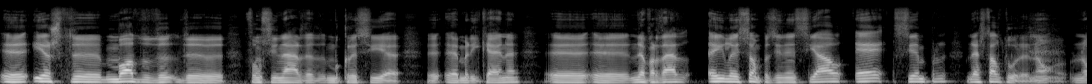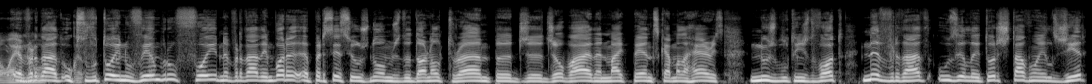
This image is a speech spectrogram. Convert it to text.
Eh, este modo de, de, funcionar da democracia eh, americana, eh, na verdade, a eleição presidencial é sempre nesta altura, não, não é? É verdade. No... O que se votou em novembro foi, na verdade, embora aparecessem os nomes de Donald Trump, de Joe Biden, Mike Pence, Kamala Harris nos boletins de voto, na verdade, os eleitores estavam a eleger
